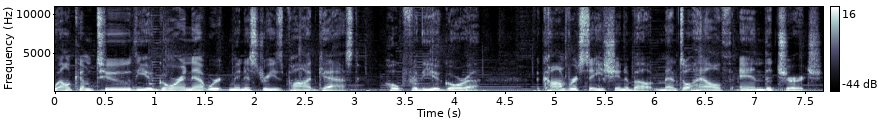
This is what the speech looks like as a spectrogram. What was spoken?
Welcome to the Agora Network Ministries podcast, Hope for the Agora, a conversation about mental health and the church.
